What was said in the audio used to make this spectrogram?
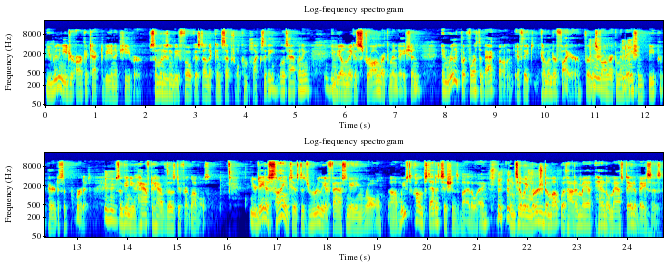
You really need your architect to be an achiever, someone who's going to be focused on the conceptual complexity of what's happening mm-hmm. and be able to make a strong recommendation and really put forth the backbone. If they come under fire for the mm-hmm. strong recommendation, be prepared to support it. So again, you have to have those different levels. Your data scientist is really a fascinating role. Um, we used to call them statisticians, by the way, until we merged them up with how to ma- handle mass databases.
